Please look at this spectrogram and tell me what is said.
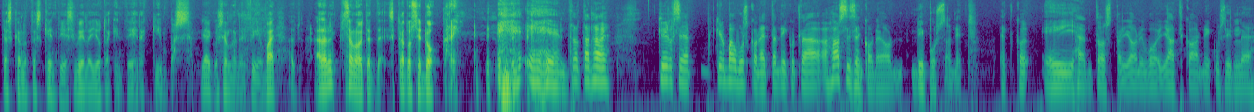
tässä kannattaisi kenties vielä jotakin tehdä kimpassa. Jäikö sellainen fiilis? Vai älä nyt sano, että kato se dokkari. en, tota noin, kyllä, se, kyllä mä uskon, että niin tämä Hassisen kone on nipussa nyt. Että eihän tuosta jo niin voi jatkaa niin kuin silleen.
